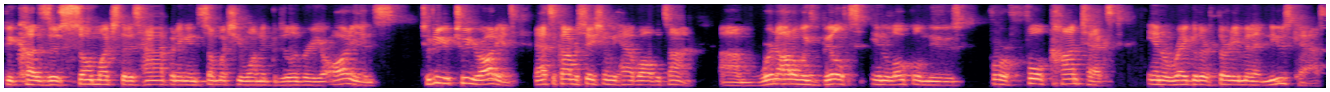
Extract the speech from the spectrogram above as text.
because there's so much that is happening and so much you want to deliver your audience to your to your audience that's a conversation we have all the time um, we're not always built in local news for full context in a regular 30 minute newscast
